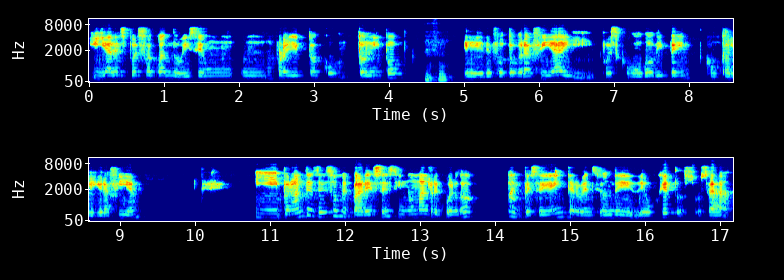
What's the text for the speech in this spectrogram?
y ya después fue cuando hice un, un, proyecto con Tony Pop eh, de fotografía y pues como body paint con caligrafía. Y, pero antes de eso me parece, si no mal recuerdo, empecé intervención de, de objetos, o sea,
